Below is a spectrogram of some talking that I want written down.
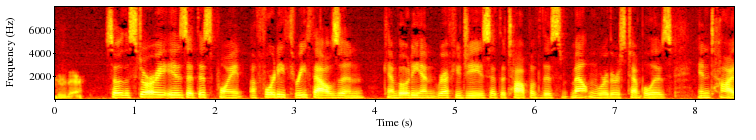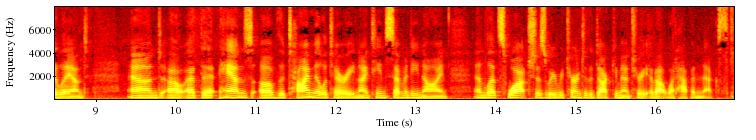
through there. So the story is at this point a 43,000 Cambodian refugees at the top of this mountain where their temple is in Thailand, and uh, at the hands of the Thai military in 1979. And let's watch as we return to the documentary about what happened next.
